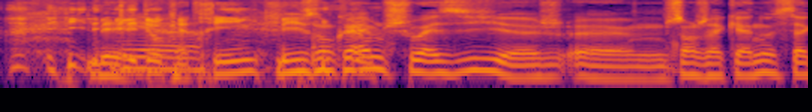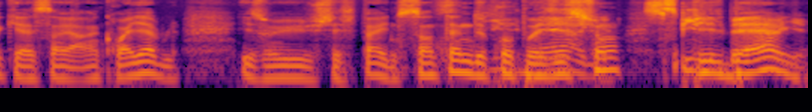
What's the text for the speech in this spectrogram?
Il, était au euh, catering. Mais ils ont quand même choisi euh, je- euh, Jean-Jacques Hano, c'est ça qui est assez incroyable. Ils ont eu, je sais pas, une centaine de Spielberg. propositions. Spielberg. Spielberg.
